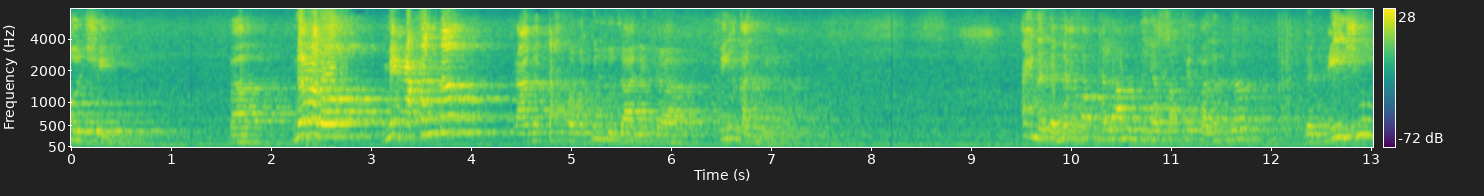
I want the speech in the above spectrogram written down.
يقول شيء. فنعرف مع عقلنا كانت تحفظ كل ذلك في قلبها. إحنا بدنا نحفظ كلام يصح في قلبنا نعيشه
